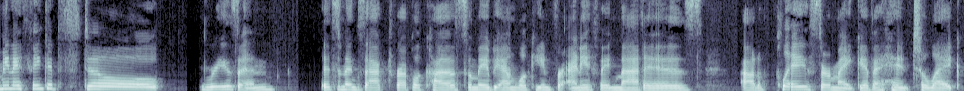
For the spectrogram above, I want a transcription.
mean, I think it's still reason. It's an exact replica. So maybe I'm looking for anything that is out of place or might give a hint to like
